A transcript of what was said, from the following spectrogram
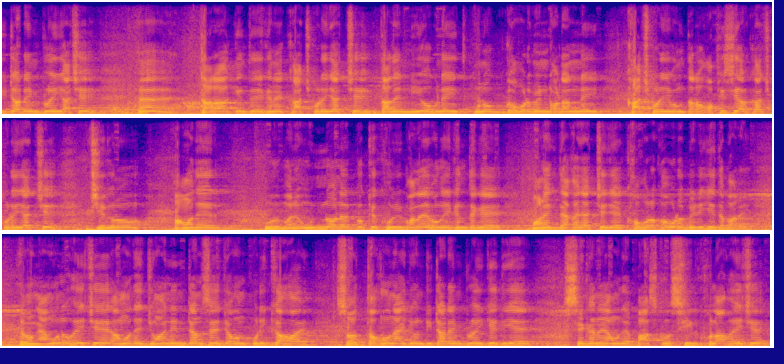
রিটায়ার্ড এমপ্লয়ি আছে হ্যাঁ তারা কিন্তু এখানে কাজ করে যাচ্ছে, তাদের নিয়োগ নেই, কোনো গভর্নমেন্ট অর্ডার নেই, কাজ করে, এবং তারা অফিসিয়াল কাজ করে যাচ্ছে, যেগুলো আমাদের মানে উন্নয়নের পক্ষে খুবই ভালো এবং এখান থেকে অনেক দেখা যাচ্ছে যে, খবরাখবরও বেরিয়ে যেতে পারে। এবং এমনও হয়েছে, আমাদের জয়েন্ট এন্ট্রান্সে যখন পরীক্ষা হয় স- তখন একজন রিটায়ার্ড এমপ্লয়িকে দিয়ে সেখানে আমাদের বাস্ক সিল খোলা হয়েছে।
